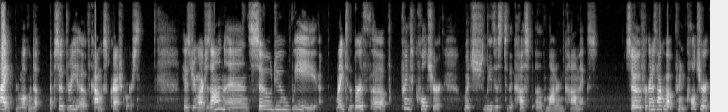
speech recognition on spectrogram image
Hi, and welcome to episode 3 of Comics Crash Course. History marches on, and so do we, right to the birth of print culture, which leads us to the cusp of modern comics. So, if we're going to talk about print culture,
